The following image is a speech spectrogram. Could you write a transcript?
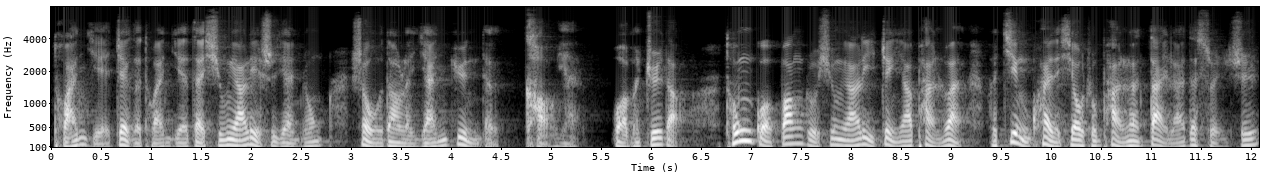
团结。这个团结在匈牙利事件中受到了严峻的考验。我们知道，通过帮助匈牙利镇压叛乱和尽快的消除叛乱带来的损失，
